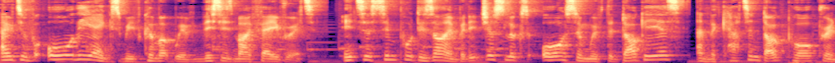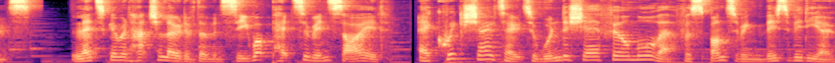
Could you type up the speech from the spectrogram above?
Out of all the eggs we've come up with, this is my favourite. It's a simple design, but it just looks awesome with the dog ears and the cat and dog paw prints. Let's go and hatch a load of them and see what pets are inside. A quick shout out to Wondershare Filmora for sponsoring this video.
